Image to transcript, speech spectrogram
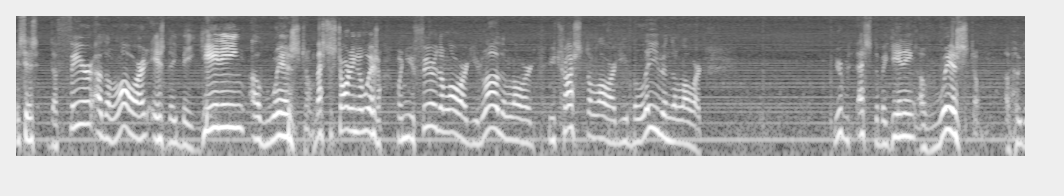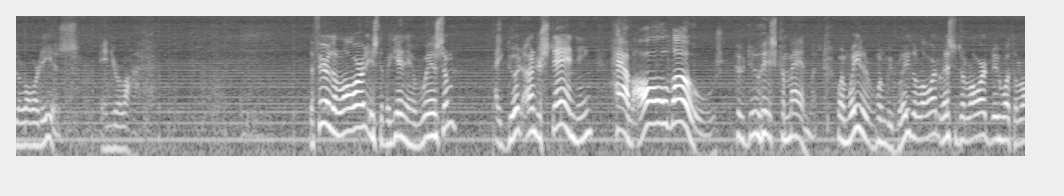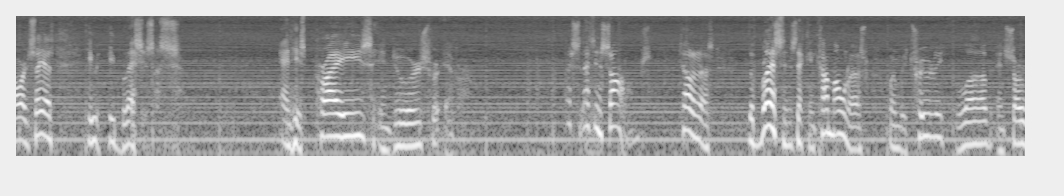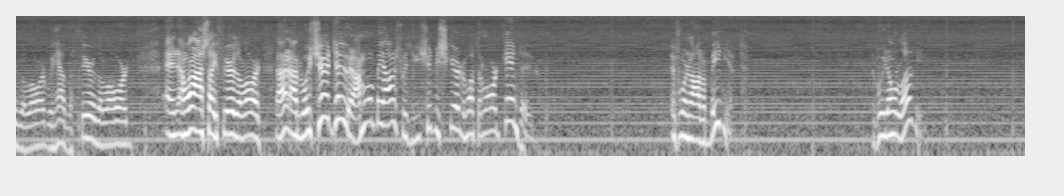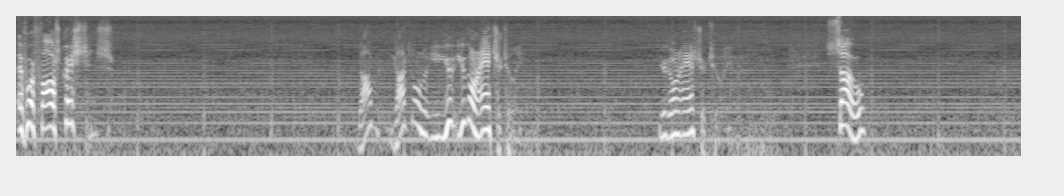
It says, the fear of the Lord is the beginning of wisdom. That's the starting of wisdom. When you fear the Lord, you love the Lord, you trust the Lord, you believe in the Lord. that's the beginning of wisdom of who the Lord is in your life. The fear of the Lord is the beginning of wisdom. A good understanding have all those who do his commandments. When we when we believe the Lord, listen to the Lord, do what the Lord says, he, he blesses us. And his praise endures forever. That's, that's in Psalms, telling us the blessings that can come on us when we truly love and serve the Lord. We have the fear of the Lord and, when I say fear of the Lord, I, I, we should too. And I'm going to be honest with you. You should be scared of what the Lord can do if we're not obedient, if we don't love Him, if we're false Christians. God, God's going to, you're, you're going to answer to Him. You're going to answer to Him. So,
